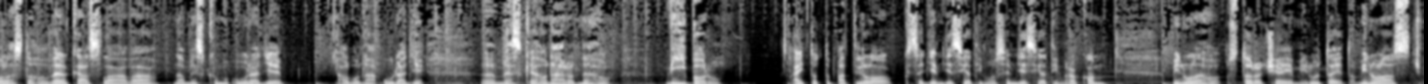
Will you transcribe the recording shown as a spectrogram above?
Bola z toho veľká sláva na Mestskom úrade alebo na úrade e, Mestského národného výboru. Aj toto patrilo k 70. 80. rokom minulého storočia. Je mi ľúto, je to minulosť.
